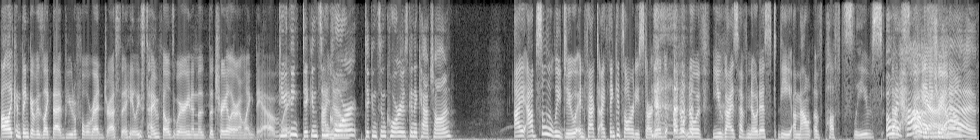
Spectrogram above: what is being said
all I can think of is like that beautiful red dress that Hailee Steinfeld's wearing in the, the trailer. I'm like, damn. Do you like- think Dickinson core Dickinson core is going to catch on? I absolutely do. In fact, I think it's already started. I don't know if you guys have noticed the amount of puffed sleeves. Oh, I have. on yeah. Instagram now.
